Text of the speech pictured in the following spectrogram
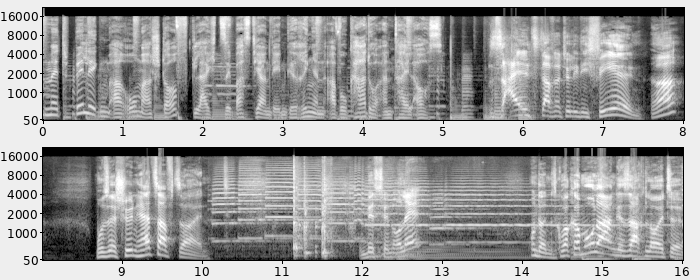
Mit billigem Aromastoff gleicht Sebastian den geringen Avocadoanteil aus. Salz darf natürlich nicht fehlen. Ja? Muss ja schön herzhaft sein. Ein bisschen Ole. Und dann ist Guacamole angesagt, Leute.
